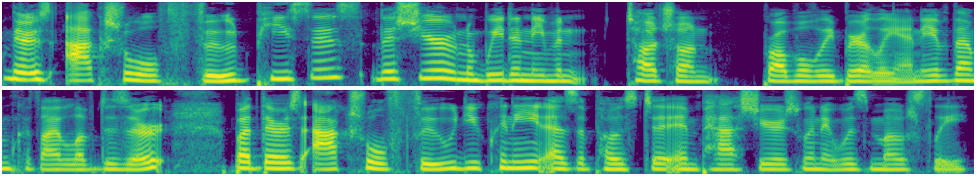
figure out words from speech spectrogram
There's actual food pieces this year, and we didn't even touch on probably barely any of them because I love dessert. But there's actual food you can eat as opposed to in past years when it was mostly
